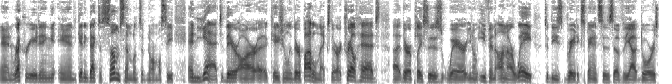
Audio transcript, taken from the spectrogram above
and recreating and getting back to some semblance of normalcy. And yet, there are uh, occasionally there are bottlenecks. There are trailheads. Uh, there are places where you know even on our way to these great expanses of the outdoors,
